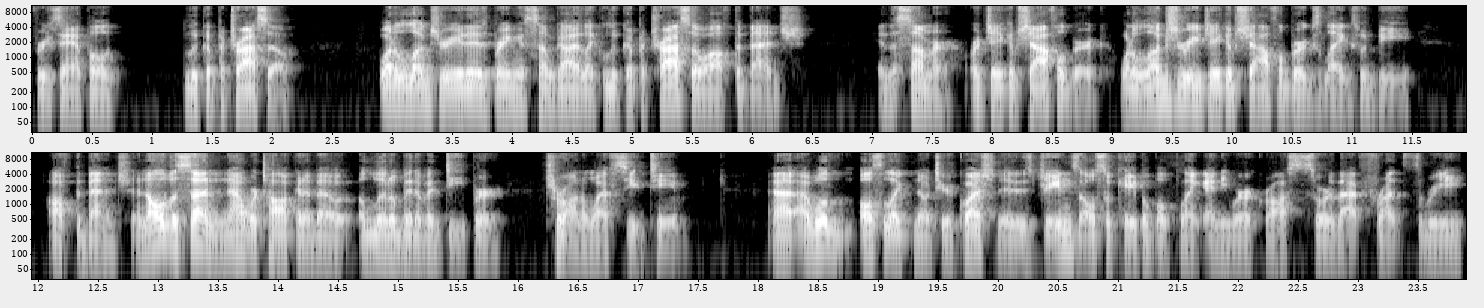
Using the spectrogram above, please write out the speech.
for example, Luca Petrasso, what a luxury it is bringing some guy like Luca Petrasso off the bench in the summer or Jacob Shaffelburg. What a luxury Jacob Shaffelburg's legs would be off the bench. And all of a sudden, now we're talking about a little bit of a deeper Toronto FC team. Uh, I will also like to note to your question is Jayden's also capable of playing anywhere across sort of that front three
